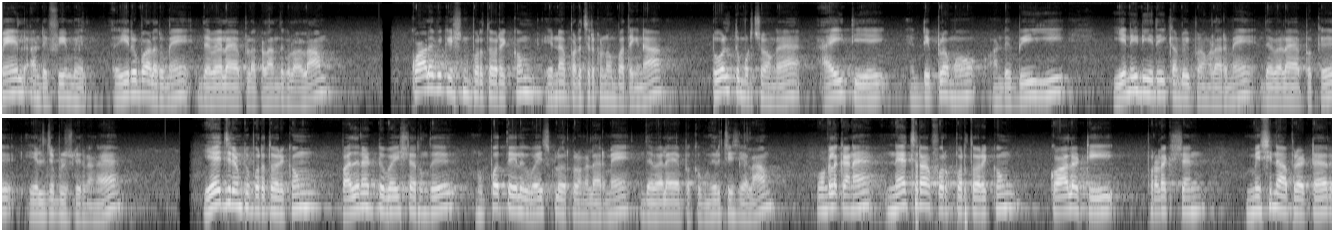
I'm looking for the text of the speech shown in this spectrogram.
மேல் அண்டு ஃபீமேல் இருபாலருமே இந்த வேலைவாய்ப்பில் கலந்து கொள்ளலாம். குவாலிஃபிகேஷன் பொறுத்த வரைக்கும் என்ன படிச்சிருக்கணும் பார்த்தீங்கன்னா டுவெல்த்து முடித்தவங்க ITI diploma and BE any degree complete பண்ணவங்க எல்லாருமே இந்த வேலைவாய்ப்புக்கு எலிஜிபிள் சொல்லியிருக்காங்க. ஏஜ் லிமிட் பொறுத்த வரைக்கும் பதினெட்டு வயசுலேருந்து முப்பத்தேழு வயசுக்குள்ளே இருக்கிறவங்க எல்லாருமே இந்த வேலைவாய்ப்புக்கு முயற்சி செய்யலாம். உங்களுக்கான நேச்சர் ஆஃப் ஒர்க் பொறுத்த வரைக்கும் quality production machine operator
